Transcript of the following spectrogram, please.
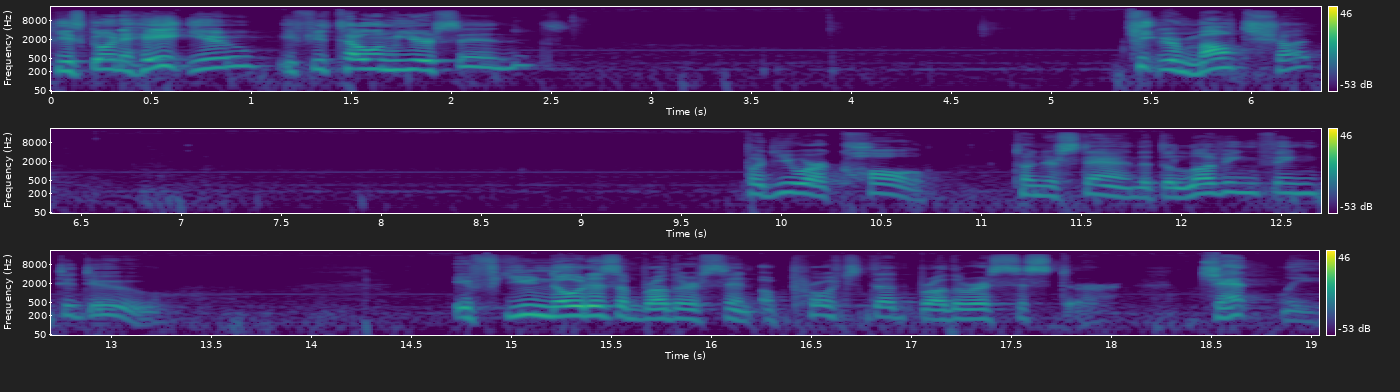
He's going to hate you if you tell him your sins. Keep your mouth shut. But you are called to understand that the loving thing to do, if you notice a brother sin, approach that brother or sister gently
